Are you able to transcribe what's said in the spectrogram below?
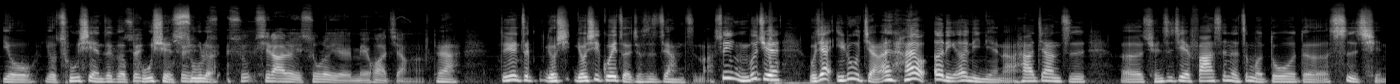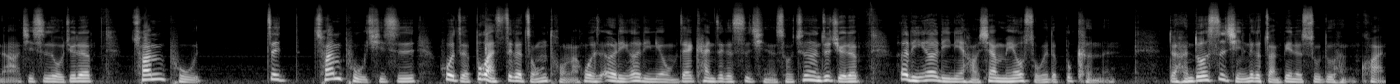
有有出现这个普选输了，输希拉里输了也没话讲啊。对啊，因为这游戏游戏规则就是这样子嘛，所以你不觉得我这样一路讲，哎，还有二零二零年啊，他这样子，呃，全世界发生了这么多的事情啊，其实我觉得川普这川普其实或者不管是这个总统啦，或者是二零二零年我们在看这个事情的时候，真的就觉得二零二零年好像没有所谓的不可能。对很多事情，那个转变的速度很快，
